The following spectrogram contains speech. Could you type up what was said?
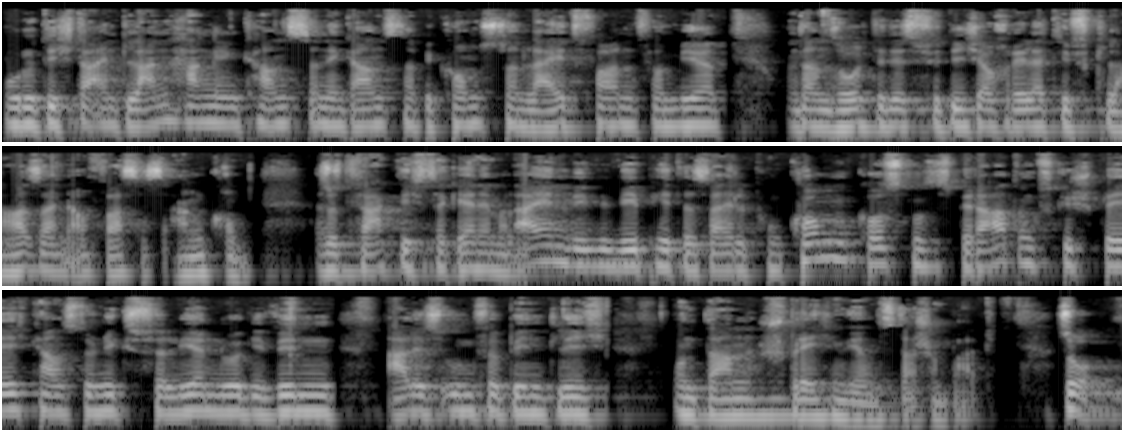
wo du dich da entlanghangeln kannst an den Ganzen, da bekommst du einen Leitfaden von mir und dann sollte das für dich auch relativ klar sein, auf was es ankommt. Also trag dich da gerne mal ein, www.peterseidel.com, kostenloses Beratungsgespräch, kannst du nichts verlieren, verlieren, nur gewinnen, alles unverbindlich und dann sprechen wir uns da schon bald. So,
